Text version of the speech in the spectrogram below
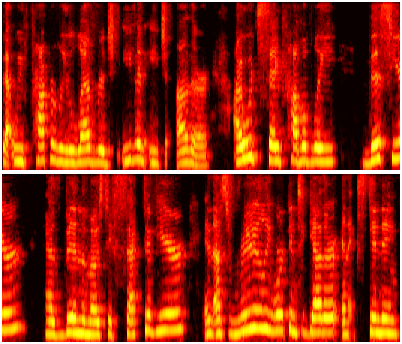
that we've properly leveraged even each other. I would say probably this year has been the most effective year in us really working together and extending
